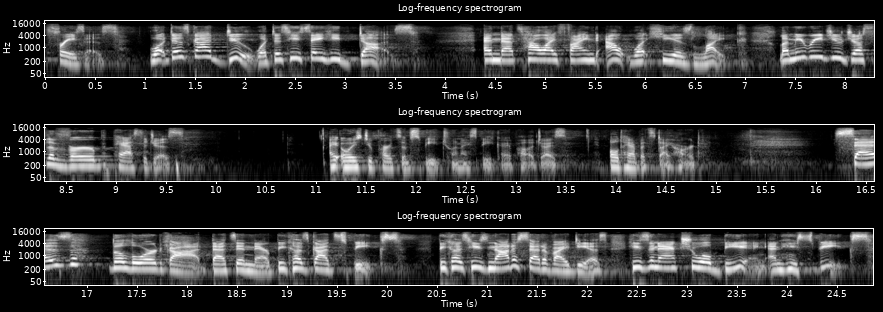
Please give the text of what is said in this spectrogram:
phrases. What does God do? What does He say He does? And that's how I find out what He is like. Let me read you just the verb passages. I always do parts of speech when I speak. I apologize. Old habits die hard. Says the Lord God, that's in there because God speaks because he's not a set of ideas. He's an actual being and he speaks.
